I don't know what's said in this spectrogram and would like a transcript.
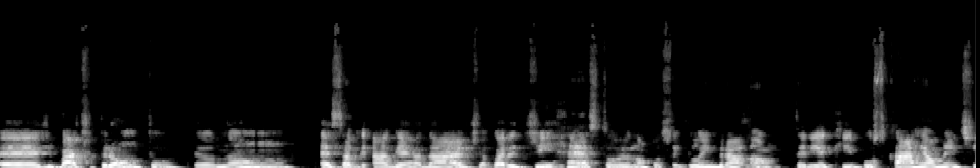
É, de bate pronto, eu não essa a guerra da arte. Agora, de resto, eu não consigo lembrar, não. Teria que buscar realmente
